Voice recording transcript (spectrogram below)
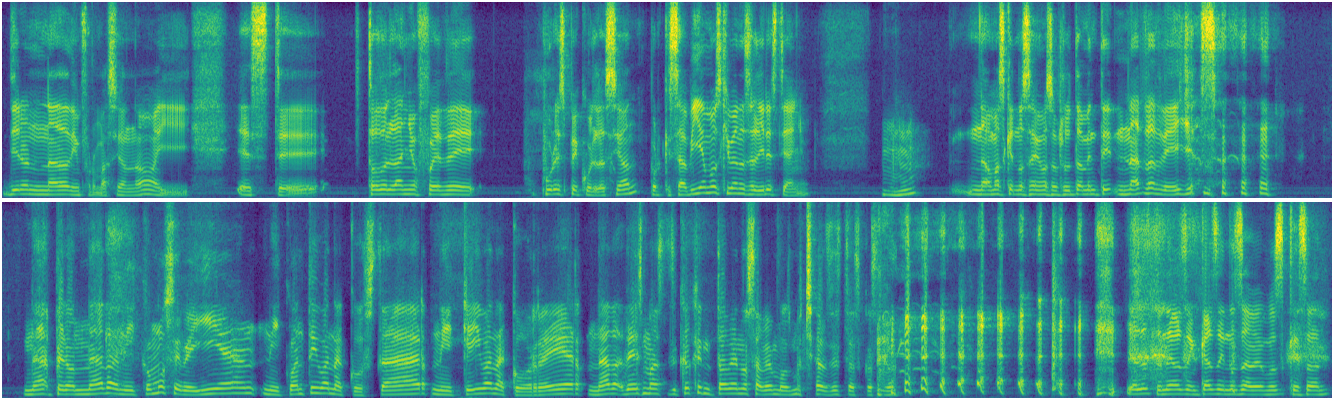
dieron nada de información, ¿no? Y este. Todo el año fue de pura especulación, porque sabíamos que iban a salir este año. Nada más que no sabíamos absolutamente nada de ellas. Na- pero nada, ni cómo se veían, ni cuánto iban a costar, ni qué iban a correr, nada. Es más, creo que todavía no sabemos muchas de estas cosas. ¿no? ya las tenemos en casa y no sabemos qué son.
